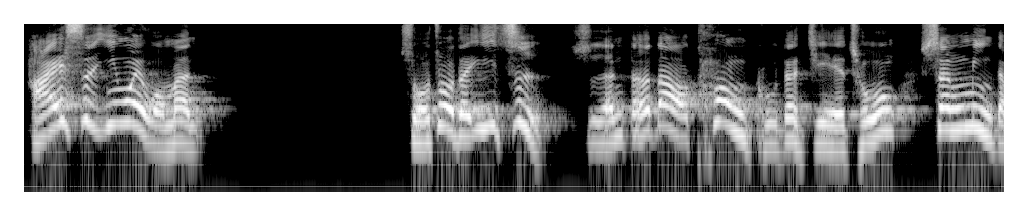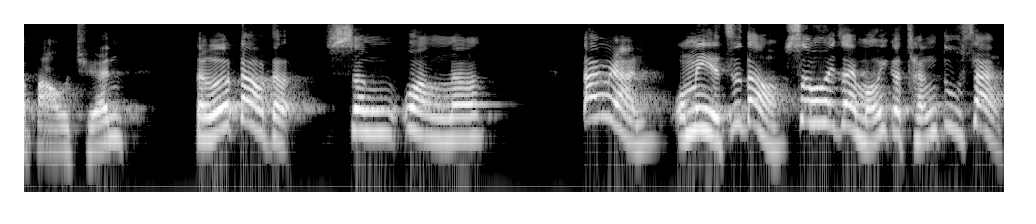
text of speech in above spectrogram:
还是因为我们所做的医治，使人得到痛苦的解除、生命的保全，得到的声望呢？当然，我们也知道，社会在某一个程度上，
